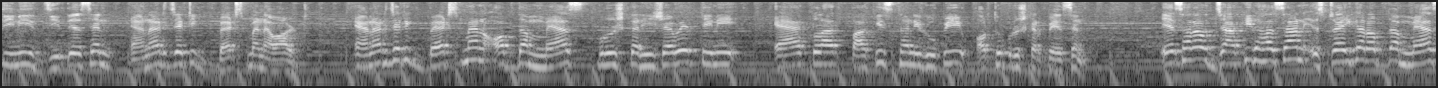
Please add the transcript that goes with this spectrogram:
তিনি জিতেছেন energetic batsman award. Energetic batsman of the match পুরস্কার হিসাবে তিনি এক লাখ পাকিস্তানি রুপি অর্থ পুরস্কার পেয়েছেন। এছাড়াও Zakir Hasan, striker of the match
